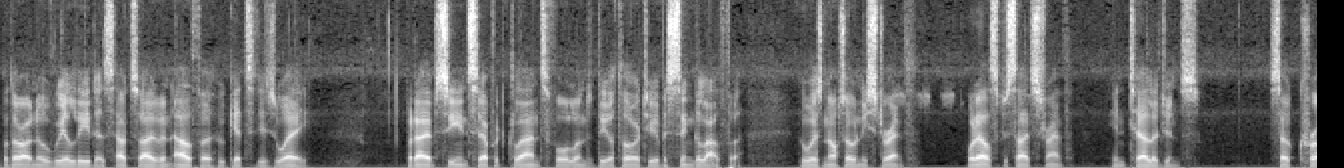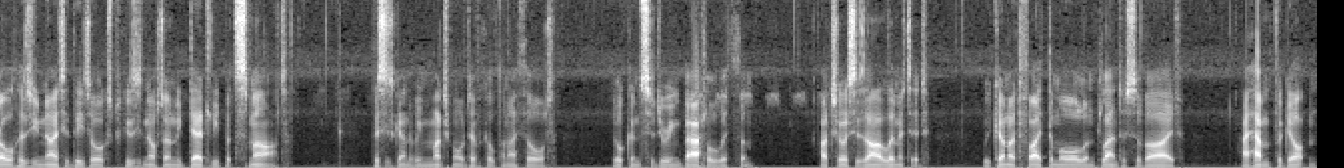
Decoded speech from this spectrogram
but there are no real leaders outside of an alpha who gets it his way. But I have seen separate clans fall under the authority of a single alpha, who has not only strength. What else besides strength? Intelligence. So Krull has united these orcs because he's not only deadly but smart. This is going to be much more difficult than I thought. You're considering battle with them. Our choices are limited. We cannot fight them all and plan to survive. I haven't forgotten.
